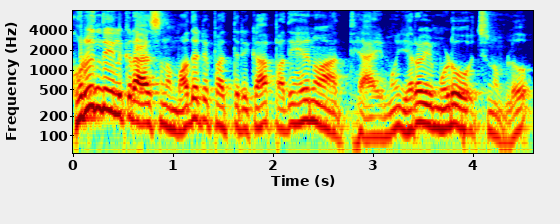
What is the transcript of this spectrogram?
కొరిందీలకు రాసిన మొదటి పత్రిక పదిహేనో అధ్యాయము ఇరవై మూడో వచనంలో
